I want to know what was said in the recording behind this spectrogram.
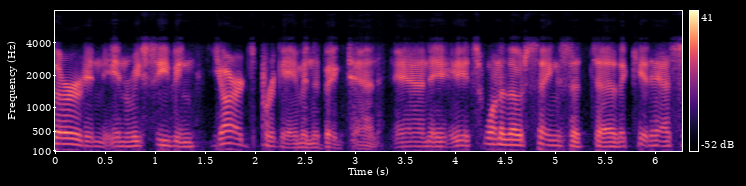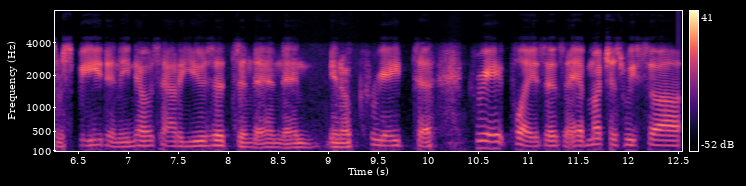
third in in receiving yards per game in the Big Ten, and it, it's one of those things that uh, the kid has some speed and he knows how to use it and and and you know create uh, create plays as, as much as we saw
